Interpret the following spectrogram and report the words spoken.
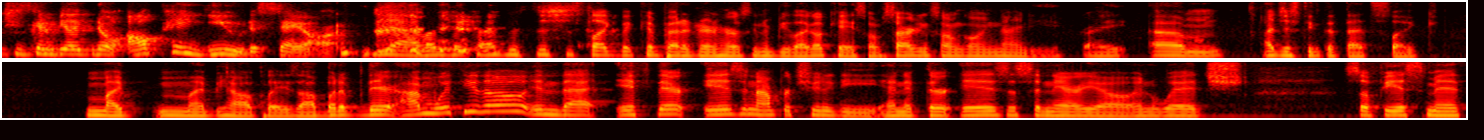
she's gonna be like no i'll pay you to stay on. Yeah like the, it's just like the competitor in her is gonna be like okay so i'm starting so i'm going 90 right? Um i just think that that's like might might be how it plays out. But if there i'm with you though in that if there is an opportunity and if there is a scenario in which sophia smith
